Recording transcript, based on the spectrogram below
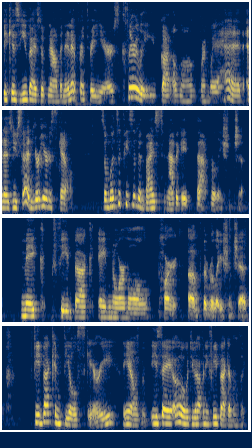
Because you guys have now been in it for three years. Clearly, you've got a long runway ahead. And as you said, you're here to scale. So, what's a piece of advice to navigate that relationship? Make feedback a normal part of the relationship. Feedback can feel scary. You know, you say, Oh, do you have any feedback? Everyone's like,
